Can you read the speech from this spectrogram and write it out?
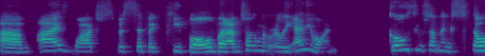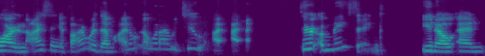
um, i've watched specific people but i'm talking about really anyone go through something so hard and i say if i were them i don't know what i would do I, I they're amazing you know and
